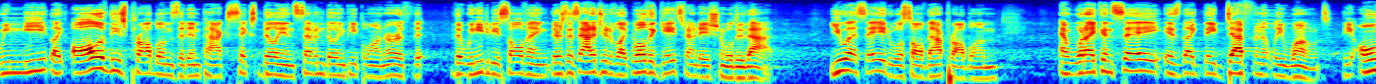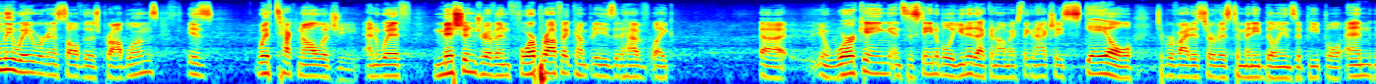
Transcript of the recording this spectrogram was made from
we need like all of these problems that impact 6 billion 7 billion people on earth that, that we need to be solving there's this attitude of like well the gates foundation will do that. Usaid will solve that problem. And what i can say is like they definitely won't. The only way we're going to solve those problems is with technology and with mission driven for-profit companies that have like uh, you know, working and sustainable unit economics that can actually scale to provide a service to many billions of people. And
